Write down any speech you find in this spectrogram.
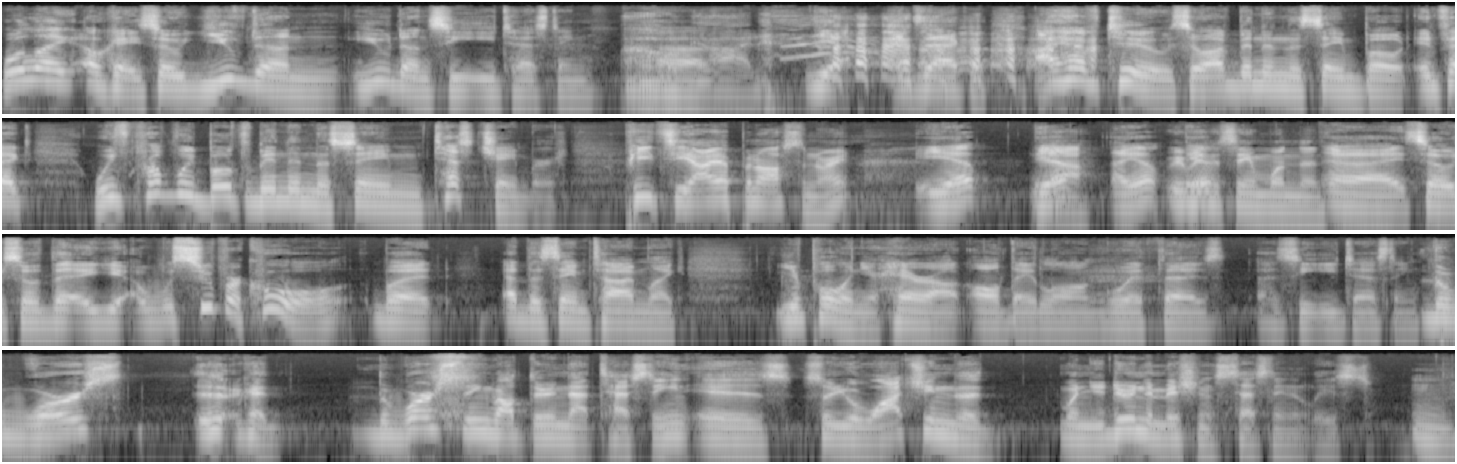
well, like okay, so you've done you've done CE testing. Oh God. yeah, exactly. I have too, so I've been in the same boat. In fact, we've probably both been in the same test chamber. PTI up in Austin, right? Yep. Yep. uh, yep. We've been yep. the same one then. Uh, so so the yeah, it was super cool, but at the same time, like you're pulling your hair out all day long with uh, uh, CE testing. the worst okay the worst thing about doing that testing is so you're watching the when you're doing the missions testing at least Mm.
